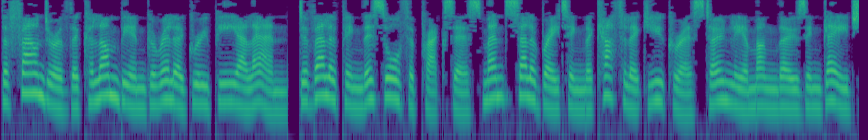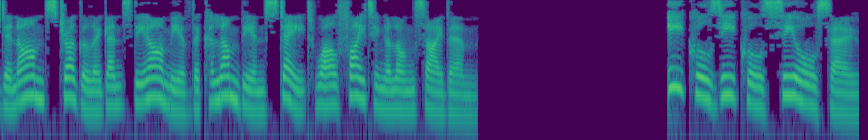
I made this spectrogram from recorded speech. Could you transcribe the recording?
the founder of the Colombian guerrilla group ELN, developing this orthopraxis meant celebrating the Catholic Eucharist only among those engaged in armed struggle against the army of the Colombian state while fighting alongside them. See also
